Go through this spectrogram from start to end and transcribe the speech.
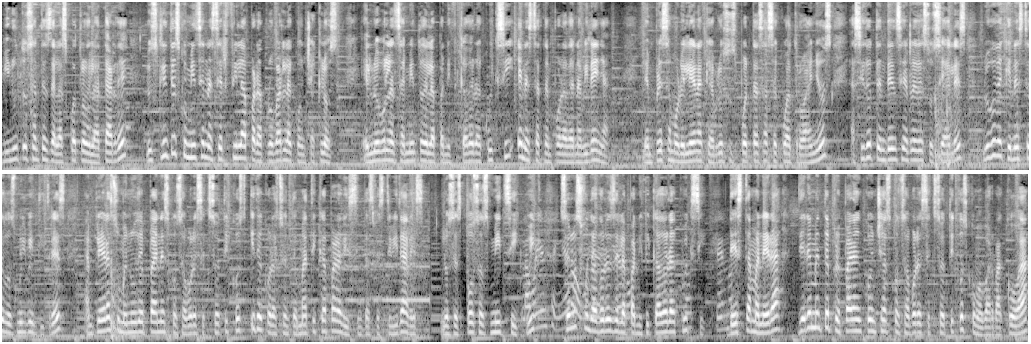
Minutos antes de las 4 de la tarde, los clientes comienzan a hacer fila para probar la Concha Claus, el nuevo lanzamiento de la panificadora Quixi en esta temporada navideña. La empresa moreliana que abrió sus puertas hace cuatro años ha sido tendencia en redes sociales luego de que en este 2023 ampliara su menú de panes con sabores exóticos y decoración temática para distintas festividades. Los esposos Mitzi y Quick son los fundadores de la panificadora Quixi. De esta manera, diariamente preparan conchas con sabores exóticos como barbacoa,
